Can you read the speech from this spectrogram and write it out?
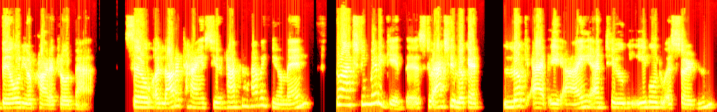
build your product roadmap. So a lot of times you have to have a human to actually mitigate this, to actually look at look at AI and to be able to ascertain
